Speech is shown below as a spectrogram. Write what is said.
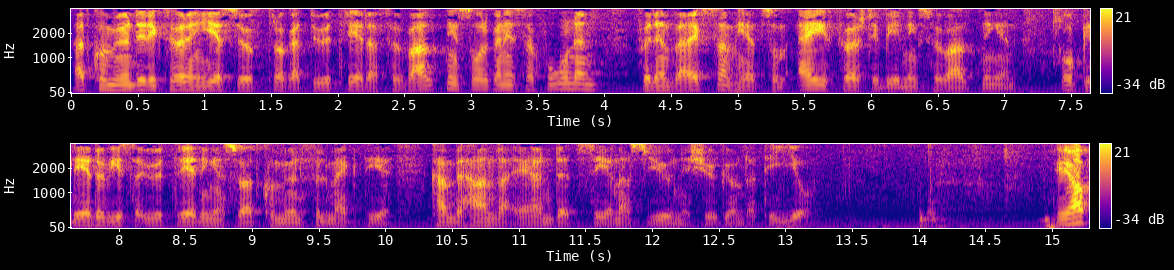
att kommundirektören ges i uppdrag att utreda förvaltningsorganisationen för den verksamhet som ej förs till bildningsförvaltningen och redovisa utredningen så att kommunfullmäktige kan behandla ärendet senast juni 2010. Ja,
